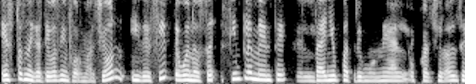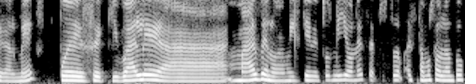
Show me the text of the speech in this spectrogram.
estas negativas de información y decirte, bueno, simplemente el daño patrimonial ocasionado en Segalmex pues equivale a más de 9.500 millones, entonces estamos hablando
